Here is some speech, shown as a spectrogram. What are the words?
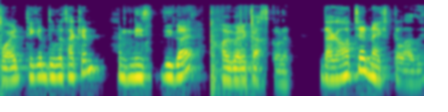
ভয়ের থেকে দূরে থাকেন। নিজ দ্বিধায় ভয় কাজ করেন। দেখা হচ্ছে নেক্সট ক্লাসে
